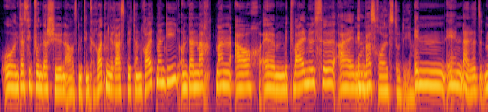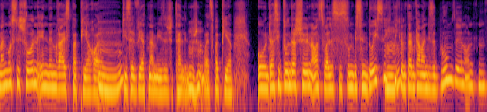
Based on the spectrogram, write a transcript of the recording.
Und das sieht wunderschön aus mit den Karotten geraspelt. Dann rollt man die und dann macht man auch ähm, mit Walnüsse ein. In was rollst du die? In, in na, man muss die schon in den Reispapier rollen. Mhm. Diese vietnamesische thailändische mhm. Reispapier. Und das sieht wunderschön aus, weil es ist so ein bisschen durchsichtig mhm. und dann kann man diese Blumen sehen unten.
